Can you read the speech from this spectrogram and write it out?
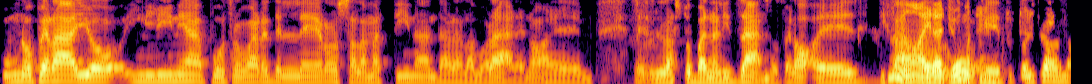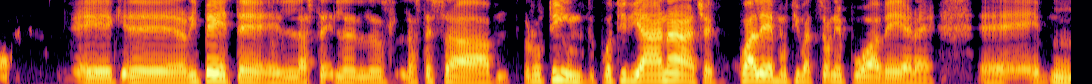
un operaio in linea può trovare dell'eros alla mattina andare a lavorare, no? E, e la sto banalizzando, però eh, di fatto no, hai ragione. che tutto il giorno eh, eh, ripete la, st- la, la, stessa routine quotidiana, cioè quale motivazione può avere? Eh, mm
